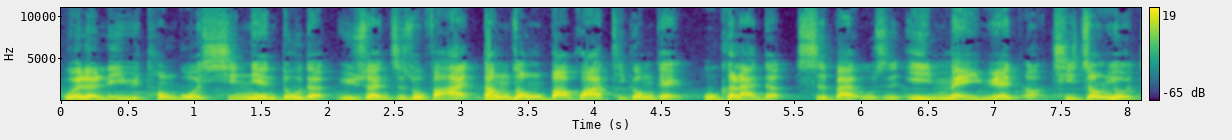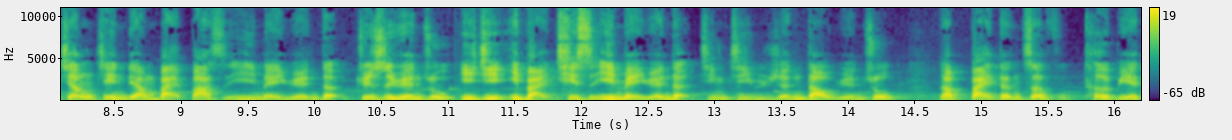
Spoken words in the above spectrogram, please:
为了利于通过新年度的预算支出法案，当中包括提供给乌克兰的四百五十亿美元啊，其中有将近两百八十亿美元的军事援助，以及一百七十亿美元的经济与人道援助。那拜登政府特别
